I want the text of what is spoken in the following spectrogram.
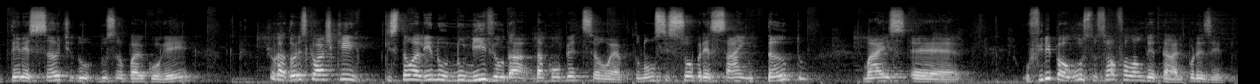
interessante do, do Sampaio Correia. Jogadores que eu acho que, que estão ali no, no nível da, da competição, Everton. Não se sobressaem tanto, mas é, o Felipe Augusto, só falar um detalhe, por exemplo.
